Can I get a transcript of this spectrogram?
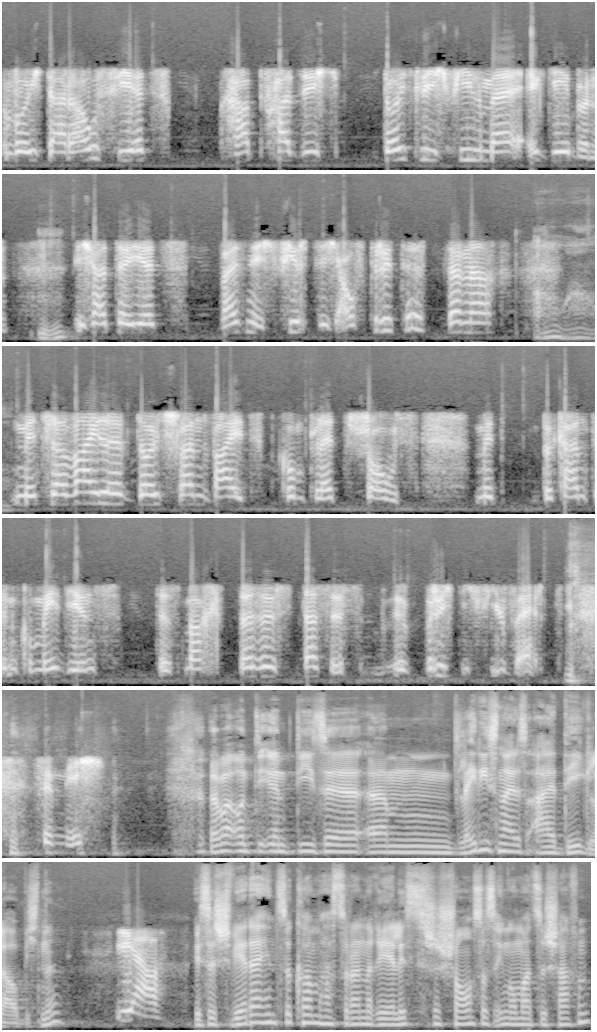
wo ich daraus jetzt hab, hat sich deutlich viel mehr ergeben. Ich hatte jetzt, weiß nicht, 40 Auftritte danach. Oh, wow. Mittlerweile deutschlandweit komplett Shows mit bekannten Comedians. Das macht, das ist, das ist äh, richtig viel wert für mich. Sag mal, und, die, und diese ähm, Ladies Night ist ARD, glaube ich, ne? Ja, Ist es schwer dahin zu kommen? Hast du da eine realistische Chance, das irgendwann mal zu schaffen?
